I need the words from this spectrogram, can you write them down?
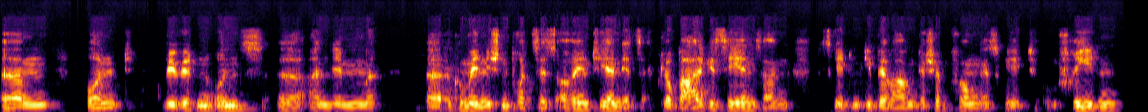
Ähm, und wir würden uns äh, an dem äh, ökumenischen Prozess orientieren, jetzt global gesehen, sagen, es geht um die Bewahrung der Schöpfung, es geht um Frieden,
